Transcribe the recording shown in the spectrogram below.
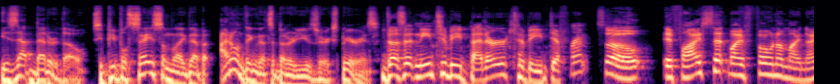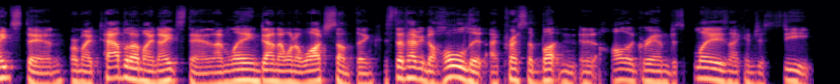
Is that better though? See, people say something like that, but I don't think that's a better user experience. Does it need to be better to be different? So, if I set my phone on my nightstand or my tablet on my nightstand and I'm laying down, I want to watch something, instead of having to hold it, I press a button and it hologram displays and I can just see.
